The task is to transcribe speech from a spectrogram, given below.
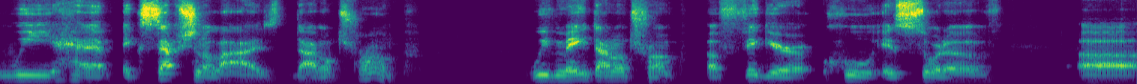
we have exceptionalized Donald Trump. we've made Donald Trump a figure who is sort of uh,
